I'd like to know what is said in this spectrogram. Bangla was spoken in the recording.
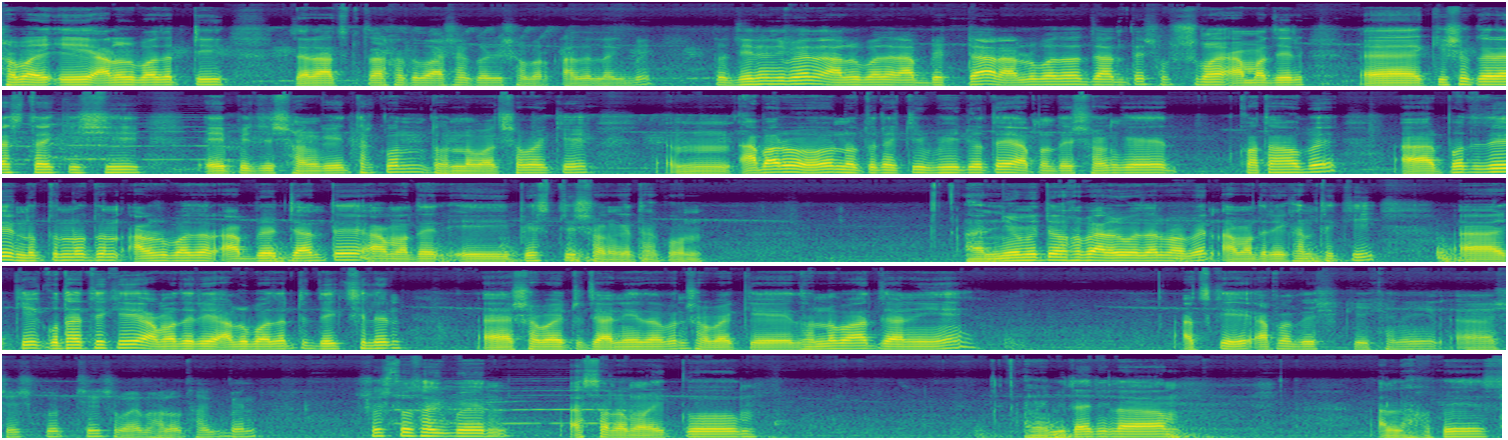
সবাই এই আলুর বাজারটি যারা আছে তারা হয়তো আশা করি সবার কাজে লাগবে। তো জেনে নেবেন আলুর বাজার আপডেটটা আর আলুর বাজার জানতে সবসময় আমাদের কৃষকের রাস্তায় কৃষি এই পেজের সঙ্গেই থাকুন। ধন্যবাদ সবাইকে। আবারও নতুন একটি ভিডিওতে আপনাদের সঙ্গে কথা হবে। আর প্রতিদিন নতুন নতুন আলুর বাজার আপডেট জানতে আমাদের এই পেজটির সঙ্গে থাকুন। আর নিয়মিতভাবে আলুর বাজার পাবেন আমাদের এখান থেকেই। আর কে কোথায় থেকে আমাদের এই আলু বাজারটি দেখছিলেন সবাই একটু জানিয়ে যাবেন। সবাইকে ধন্যবাদ জানিয়ে আজকে আপনাদেরকে এখানে শেষ করছি। সবাই ভালো থাকবেন, সুস্থ থাকবেন। আসসালামু আলাইকুম। আমি বিদায় নিলাম। আল্লাহ হাফেজ।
